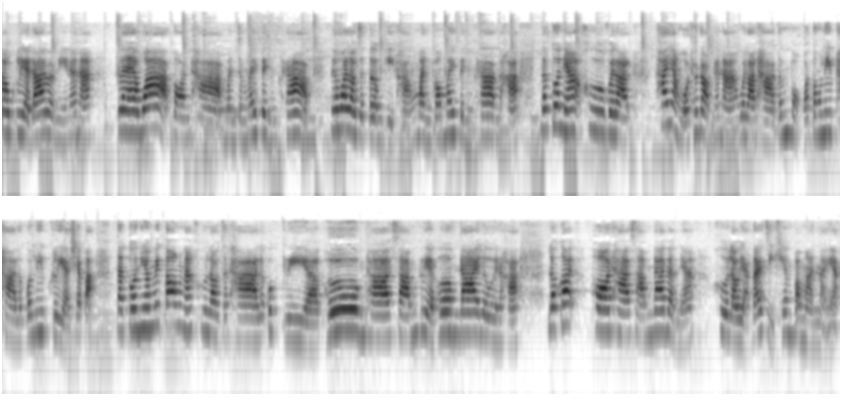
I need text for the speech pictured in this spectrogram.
เราเกลี่ยได้แบบนี้นะนะแปลว่าตอนทามันจะไม่เป็นคราบ ไม่ว่าเราจะเติมกี่ครั้งมันก็ไม่เป็นคราบนะคะ แล้วตัวเนี้ยคือเวลา ถ้าอย่าง Water Drop เนี่ยนะ เวลาทาต้องบอกว่าต้องรีบทาแล้วก็รีบเกลี่ยใช่ปะแต่ตัวเนี้ยไม่ต้องนะ คือเราจะทาแล้วก็เกลี่ยเพิ่ม ทาซ้ำเกลี่ยเพิ่มได้เลยนะคะ แล้วก็พอทาซ้ำได้แบบเนี้ยคือเราอยากได้สีเข้มประมาณไหนอะ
